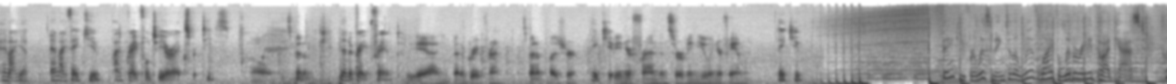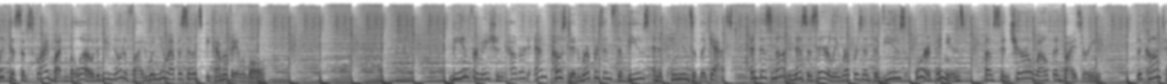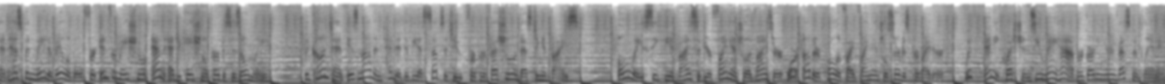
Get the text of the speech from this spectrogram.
and I am. And I thank you. I'm grateful to your expertise. oh, it's been a Been a great friend. yeah, you've been a great friend. It's been a pleasure Thank you. being your friend and serving you and your family. Thank you. Thank you for listening to the Live Life Liberated podcast. Click the subscribe button below to be notified when new episodes become available. The information covered and posted represents the views and opinions of the guest and does not necessarily represent the views or opinions of Centura Wealth Advisory. The content has been made available for informational and educational purposes only. The content is not intended to be a substitute for professional investing advice. Always seek the advice of your financial advisor or other qualified financial service provider with any questions you may have regarding your investment planning.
